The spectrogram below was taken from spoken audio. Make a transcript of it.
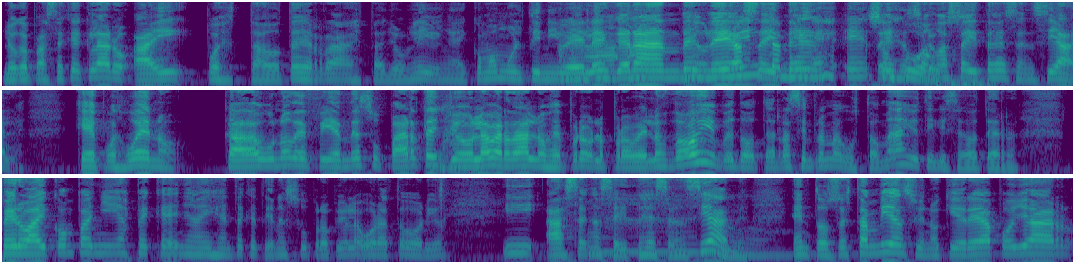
Lo que pasa es que, claro, hay, pues, está Doterra, está John Living, hay como multiniveles Ajá, ajá. grandes John de Living aceites. es- es- son de- puros. aceites esenciales. Que, pues, bueno, cada uno defiende su parte. Yo, la verdad, los, he pro- los probé los dos y Doterra siempre me gustó más y utilicé Doterra. Pero hay compañías pequeñas, hay gente que tiene su propio laboratorio y hacen aceites esenciales. Entonces, también, si uno quiere apoyar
